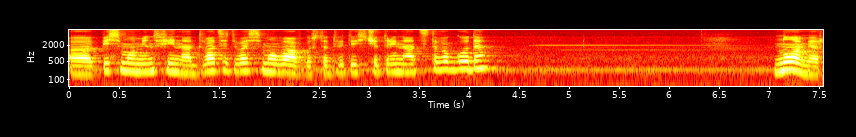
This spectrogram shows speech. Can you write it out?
Э, письмо Минфина 28 августа 2013 года, номер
